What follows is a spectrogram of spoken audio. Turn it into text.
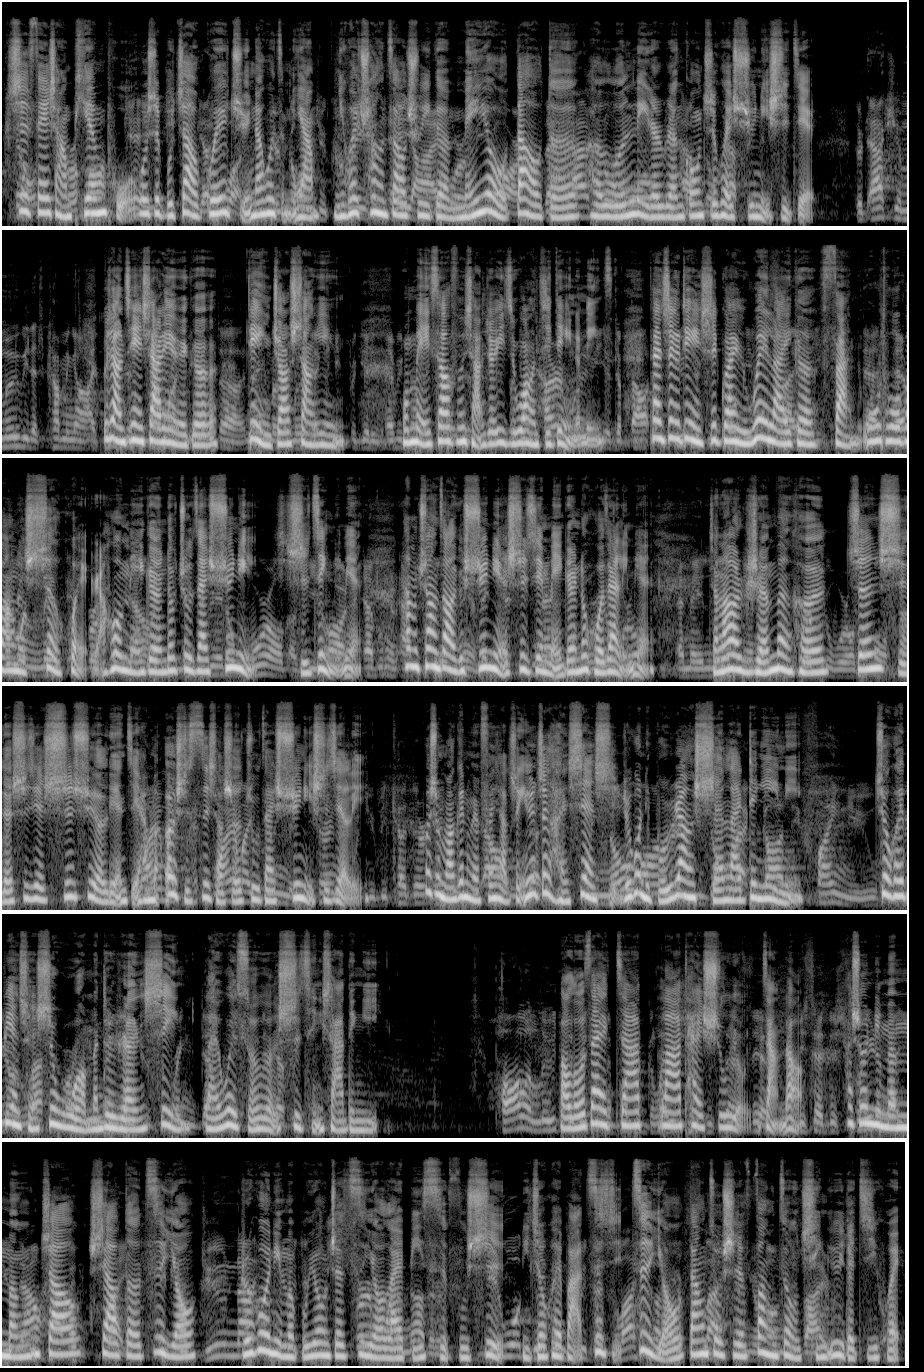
是非常偏颇或是不照规矩，那会怎么样？你会创造出一个没有道德和伦理的人工智慧虚拟世界。我想今年夏天有一个电影就要上映，我每一次要分享就一直忘记电影的名字。但这个电影是关于未来一个反乌托邦的社会，然后每一个人都住在虚拟实境里面，他们创造一个虚拟的世界，每个人都活在里面。讲到人们和真实的世界失去了连接，他们二十四小时都住在虚拟世界里。为什么要跟你们分享这个？因为这个很现实。如果你不让神来定义你。就会变成是我们的人性来为所有的事情下定义。保罗在加拉太书有讲到，他说：“你们蒙召是要得自由，如果你们不用这自由来彼此服侍，你就会把自己自由当做是放纵情欲的机会。”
